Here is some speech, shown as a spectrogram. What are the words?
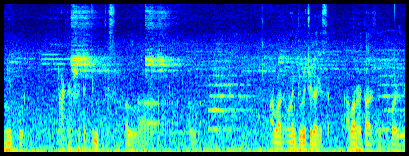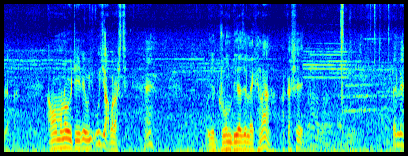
মিরপুর। আকাশে এটা কি উঠতেছে? আল্লাহ আল্লাহ। আবার অনেক দূরে চলে গেছে। আবার হয়তো আসবে একটু পরে আমার মনে হয় ওইটাই ওই ওই যে আবার আসছে। হ্যাঁ? ওই যে ড্রোন দিয়া যে লেখে না আকাশে? তাইলে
